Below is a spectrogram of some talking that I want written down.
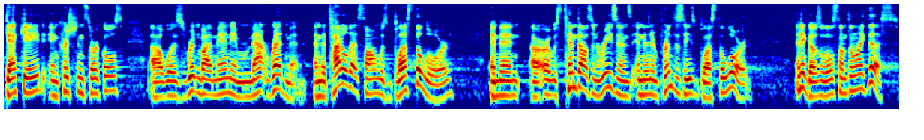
decade in Christian circles uh, was written by a man named Matt Redman. And the title of that song was Bless the Lord, and then, uh, or it was 10,000 Reasons, and then in parentheses, Bless the Lord. And it goes a little something like this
